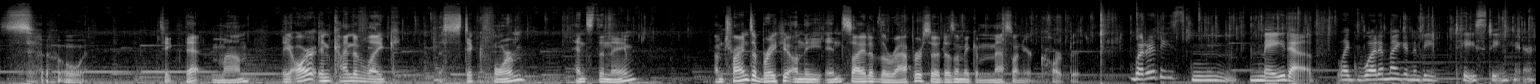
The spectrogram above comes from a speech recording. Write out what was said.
So, take that, mom. They are in kind of like a stick form, hence the name. I'm trying to break it on the inside of the wrapper so it doesn't make a mess on your carpet. What are these m- made of? Like, what am I going to be tasting here?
